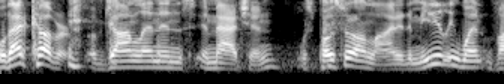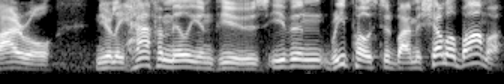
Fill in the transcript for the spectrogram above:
Well, that cover of John Lennon's Imagine was posted online. It immediately went viral, nearly half a million views, even reposted by Michelle Obama,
